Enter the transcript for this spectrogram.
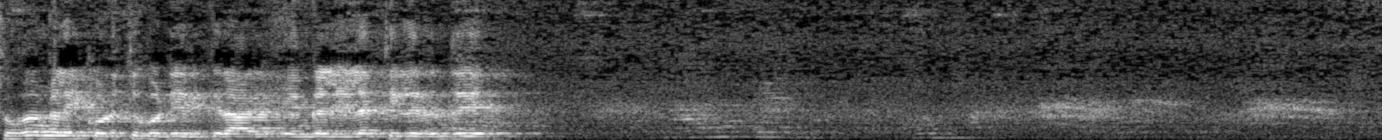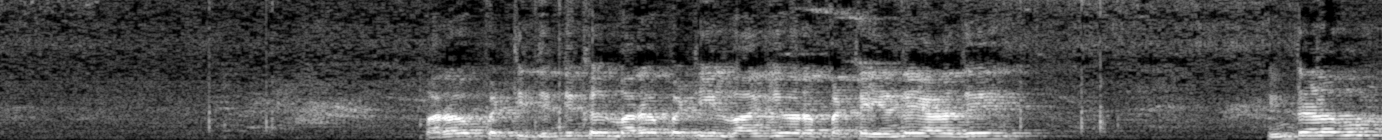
சுகங்களை கொடுத்து கொண்டிருக்கிறார் எங்கள் இல்லத்திலிருந்து. மரவப்பட்டி திண்டுக்கல் மரவப்பட்டியில் வாங்கி வரப்பட்ட எண்ணெயானது இன்றளவும்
